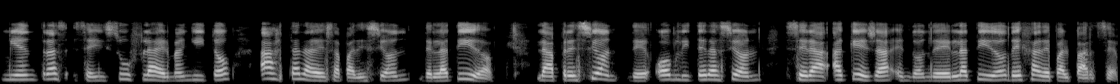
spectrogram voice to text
mientras se insufla el manguito hasta la desaparición del latido. La presión de obliteración será aquella en donde el latido deja de palparse.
